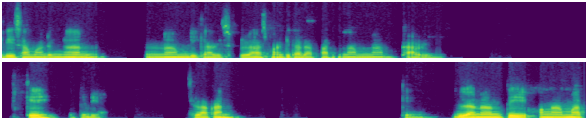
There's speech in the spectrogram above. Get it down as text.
Jadi sama dengan 6 dikali 11, maka kita dapat 66 kali. Oke, itu dia. Silakan. Oke. Bila nanti pengamat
